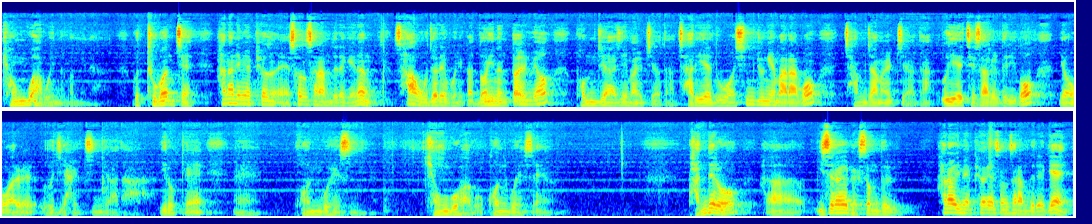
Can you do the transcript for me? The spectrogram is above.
경고하고 있는 겁니다. 그 두 번째 하나님의 편에 선 사람들에게는 4, 5절에 보니까 너희는 떨며 범죄하지 말지어다. 자리에 누워 심중에 말하고 잠잠할지어다. 의의 제사를 드리고 여호와를 의지할지니어다. 이렇게 예, 권고했습니다. 경고하고 권고했어요. 반대로 아, 이스라엘 백성들 하나님의 편에 선 사람들에게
